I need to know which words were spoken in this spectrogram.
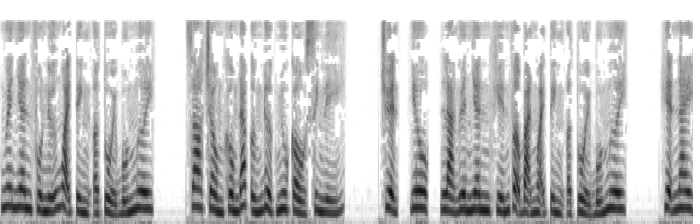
Nguyên nhân phụ nữ ngoại tình ở tuổi 40 Do chồng không đáp ứng được nhu cầu sinh lý. Chuyện yêu là nguyên nhân khiến vợ bạn ngoại tình ở tuổi 40. Hiện nay,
